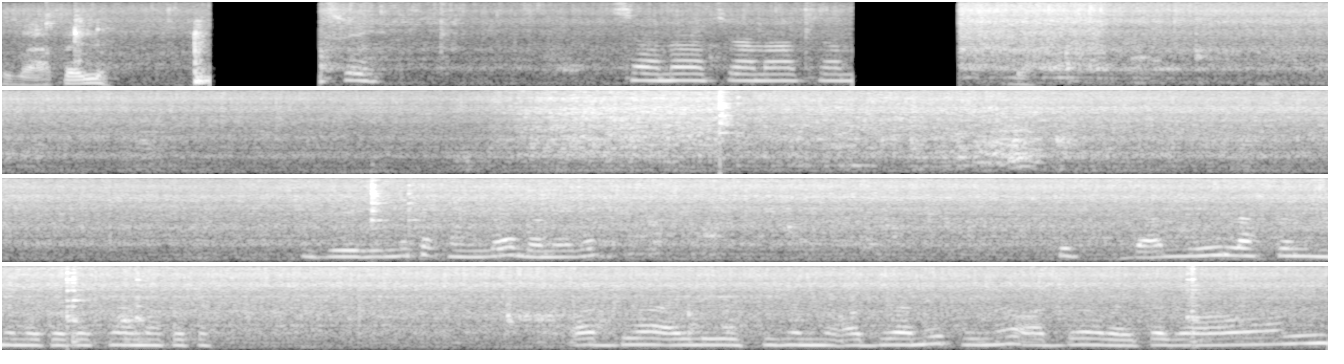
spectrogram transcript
भएको होइन चना चना चना ग्रेभी मात्रै खाउँला भनेर दामी लाग्छ नि मलाई त चनाको त अदुवा अहिले यो सिजनमा अदुवा नै छैन अदुवा भए त झन्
